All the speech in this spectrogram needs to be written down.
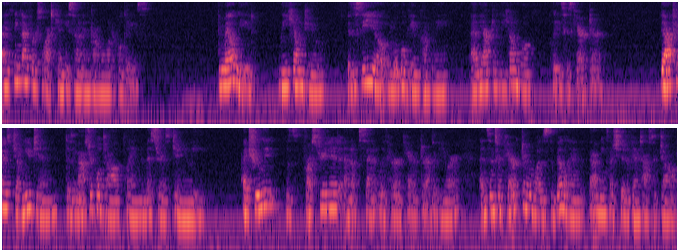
I think I first watched Kim Hee Sun in the drama Wonderful Days. The male lead, Lee Hyung Joo, is the CEO of a mobile game company, and the actor Lee Hyung Wook plays his character. The actress Jung Yoo Jin does a masterful job playing the mistress Jin Yui. I truly was frustrated and upset with her character as a viewer, and since her character was the villain, that means that she did a fantastic job.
